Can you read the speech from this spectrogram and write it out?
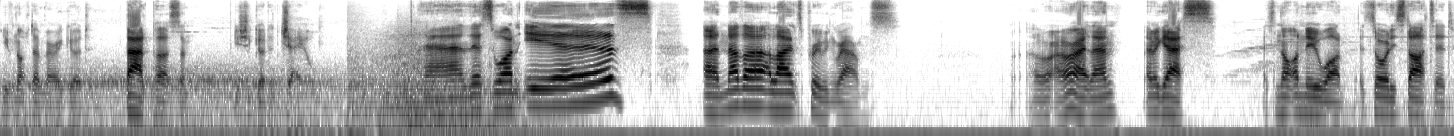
you've not done very good. Bad person. You should go to jail. And this one is another Alliance Proving Grounds. Alright then. Let me guess. It's not a new one. It's already started.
